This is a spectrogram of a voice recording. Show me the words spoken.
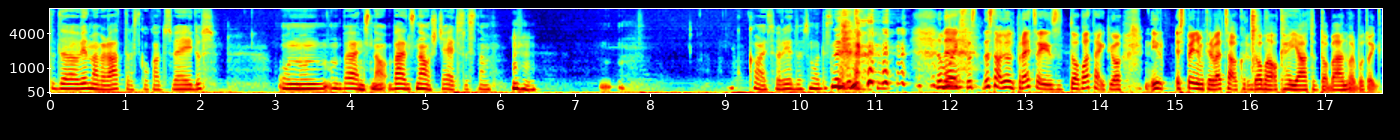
tad uh, vienmēr var atrast kaut kādus veidus. Un, un, un bērns, nav, bērns nav šķērslis tam. Mm -hmm. Kā es varu iedvesmot? Es nezinu. nu, man liekas, tas, tas nav ļoti precīzi to pateikt, jo ir, es pieņemu, ka ir vecāki, kuri domā, ok, jā, tad to bērnu varbūt vajag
